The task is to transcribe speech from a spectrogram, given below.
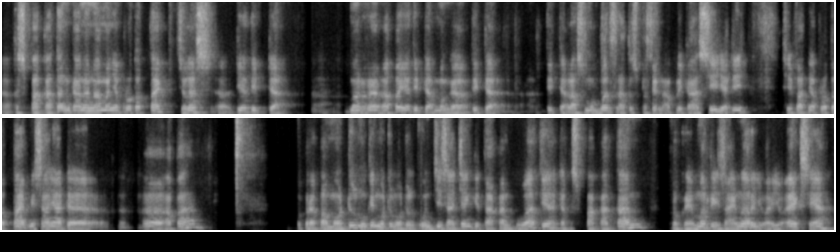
eh, kesepakatan karena namanya prototype jelas eh, dia tidak eh, apa ya tidak tidak tidak langsung membuat 100% aplikasi jadi sifatnya prototype misalnya ada eh, apa beberapa modul mungkin modul-modul kunci saja yang kita akan buat ya. Ada kesepakatan programmer, designer, UI UX ya,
